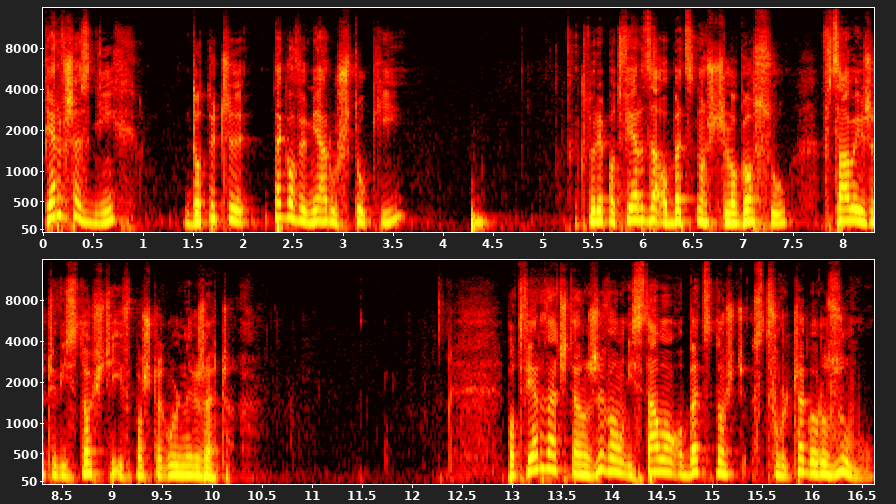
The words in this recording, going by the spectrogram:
Pierwsze z nich dotyczy tego wymiaru sztuki, który potwierdza obecność logosu w całej rzeczywistości i w poszczególnych rzeczach. Potwierdzać tę żywą i stałą obecność stwórczego rozumu,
